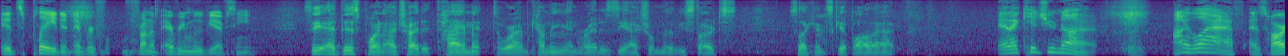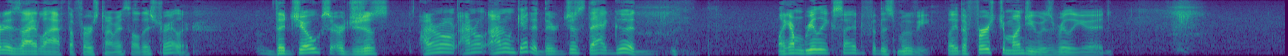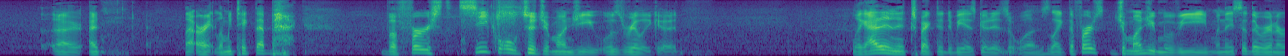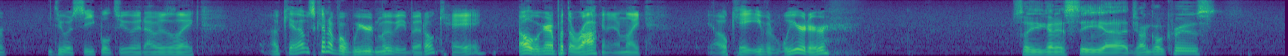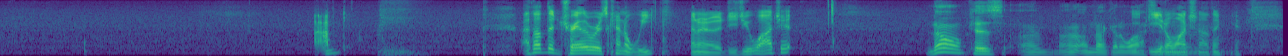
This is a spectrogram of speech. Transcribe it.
it's played in every in front of every movie I've seen. See, at this point, I try to time it to where I'm coming in right as the actual movie starts, so I can skip all that. And I kid you not, I laugh as hard as I laughed the first time I saw this trailer. The jokes are just I don't I don't I don't get it. They're just that good. Like I'm really excited for this movie. Like the first Jumanji was really good. Uh, I, all right, let me take that back. The first sequel to Jumanji was really good. Like I didn't expect it to be as good as it was. Like the first Jumanji movie, when they said they were gonna do a sequel to it, I was like, okay, that was kind of a weird movie, but okay. Oh, we're gonna put The Rock in it. I'm like, okay, even weirder. So you're gonna see uh, Jungle Cruise? I'm, I thought the trailer was kind of weak. I don't know. Did you watch it? No, because I'm I'm not gonna watch. You don't watch nothing. Yeah.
